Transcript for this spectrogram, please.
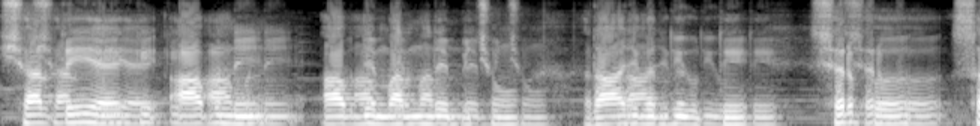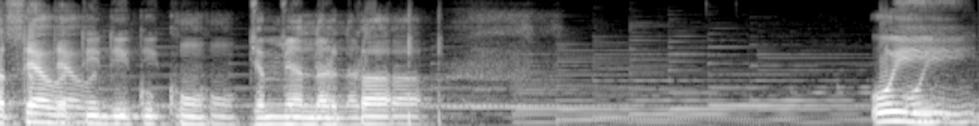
ਸ਼ਰਤ ਇਹ ਹੈ ਕਿ ਆਪ ਨੇ ਆਪ ਦੇ ਮਰਨ ਦੇ ਪਿੱਛੋਂ ਰਾਜ ਗੱਦੀ ਉੱਤੇ ਸਿਰਫ ਸਤਿਆਵਤੀ ਦੀ ਕੁੱਖੋਂ ਜੰਮਿਆ ਲੜਕਾ ਉਹੀ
